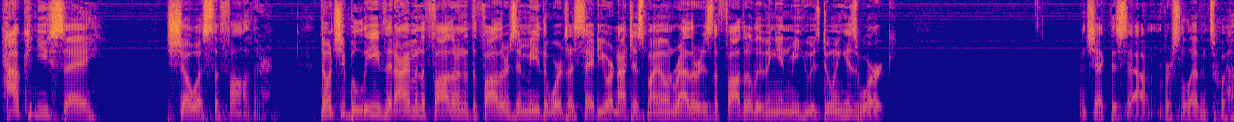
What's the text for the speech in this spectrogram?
How can you say, Show us the Father? Don't you believe that I am in the Father and that the Father is in me? The words I say to you are not just my own, rather, it is the Father living in me who is doing his work. And check this out, verse 11, 12.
